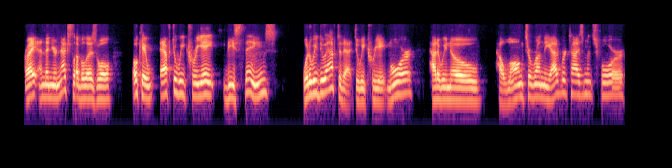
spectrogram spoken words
Right. And then your next level is well, okay, after we create these things, what do we do after that? Do we create more? How do we know how long to run the advertisements for?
